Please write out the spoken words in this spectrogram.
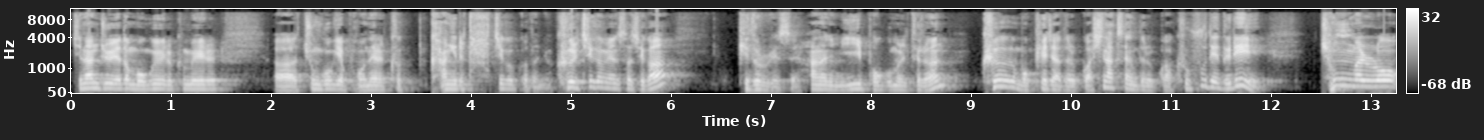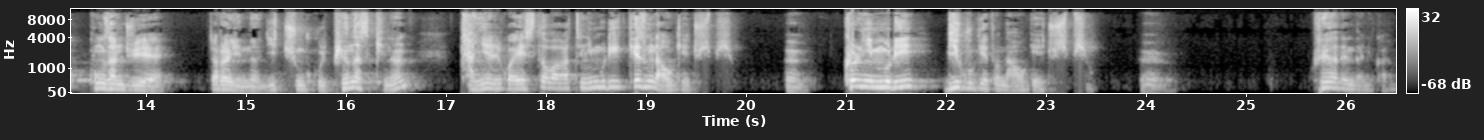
지난주에도 목요일, 금요일 어, 중국에 보낼 그 강의를 다 찍었거든요. 그걸 찍으면서 제가 기도를 했어요. 하나님 이 복음을 들은 그 목회자들과 신학생들과 그 후대들이 정말로 공산주의에 쩔어 있는 이 중국을 변화시키는 다니엘과 에스더와 같은 인물이 계속 나오게 해주십시오. 네. 그런 인물이 미국에도 나오게 해주십시오. 네. 그래야 된다니까요.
